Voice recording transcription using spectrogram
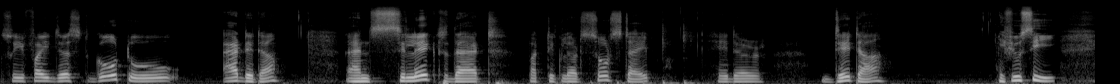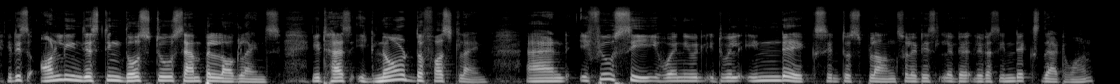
so if I just go to add data and select that particular source type header data if you see it is only ingesting those two sample log lines. It has ignored the first line. And if you see when you it will index into splunk so let us let, let us index that one.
